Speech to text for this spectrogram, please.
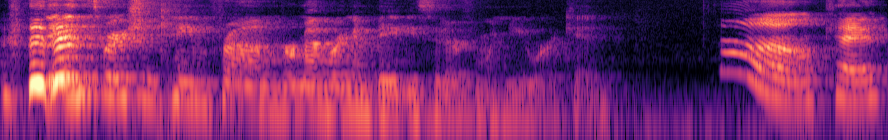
the inspiration came from remembering a babysitter from when you were a kid. Oh, okay.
